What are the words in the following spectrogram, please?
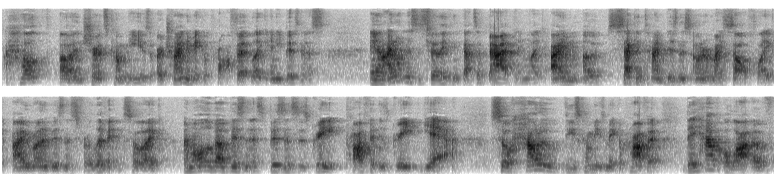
Health uh, insurance companies are trying to make a profit, like any business. And I don't necessarily think that's a bad thing. Like, I'm a second-time business owner myself. Like, I run a business for a living. So like, I'm all about business. Business is great, profit is great, yeah. So how do these companies make a profit? They have a lot of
